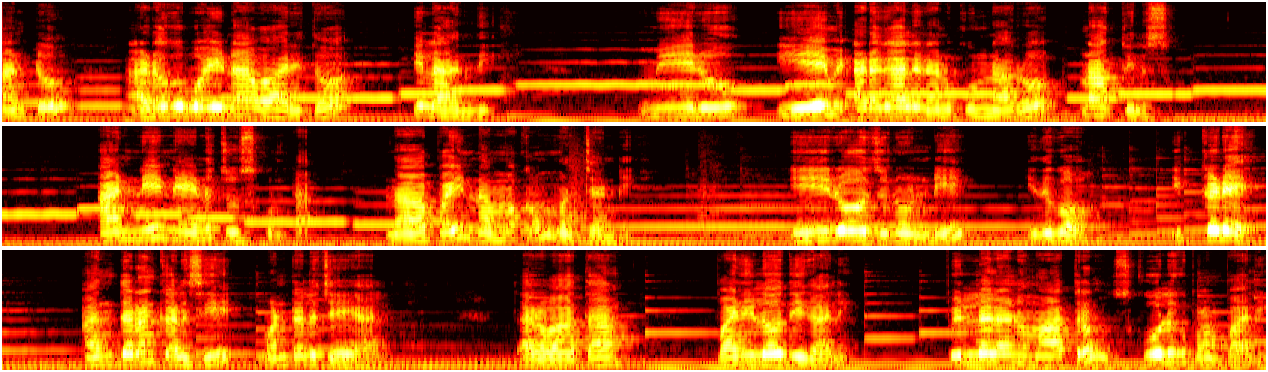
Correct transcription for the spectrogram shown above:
అంటూ అడగబోయిన వారితో ఇలా అంది. మీరు ఏమి అడగాలని అనుకున్నారో నాకు తెలుసు. అన్నీ నేను చూసుకుంటా. నాపై నమ్మకం ఉంచండి. ఈ రోజు నుండి ఇదిగో ఇక్కడే అందరం కలిసి వంటలు చేయాలి. తర్వాత పనిలో దిగాలి. పిల్లలను మాత్రం స్కూలుకు పంపాలి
